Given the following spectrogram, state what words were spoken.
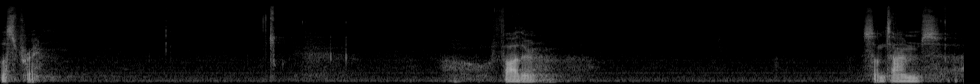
Let's pray. Father, sometimes uh,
